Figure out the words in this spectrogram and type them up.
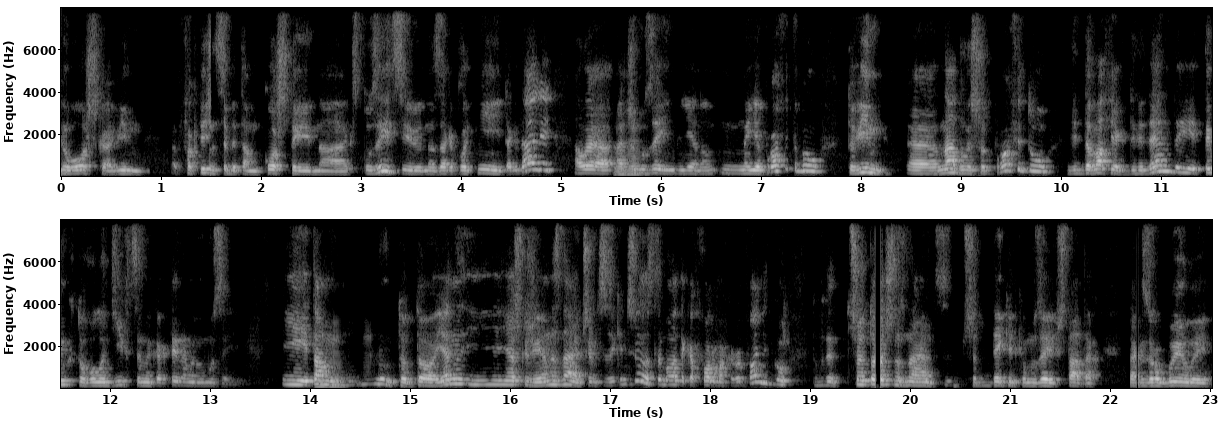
НГОшка, він фактично себе там кошти на експозицію, на зарплатні і так далі. Але адже музей не є не є profitable, то він е, надлишок профіту віддавав як дивіденди тим, хто володів цими картинами у музеї. І там, Мгм. ну тобто, я я ж кажу, я не знаю, чим це закінчилося. Це була така форма краудфандингу. Тобто, що точно знаю, що декілька музеїв в Штатах так зробили,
